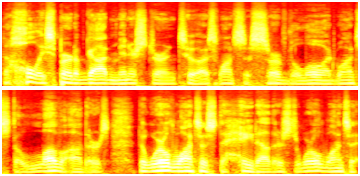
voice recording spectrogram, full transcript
the Holy Spirit of God ministering to us wants to serve the Lord, wants to love others. The world wants us to hate others. The world wants to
